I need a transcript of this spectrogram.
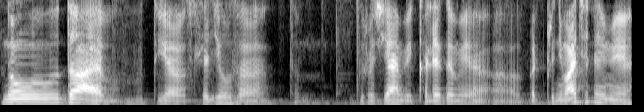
Ну да, вот я следил за там, друзьями, коллегами, э, предпринимателями,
